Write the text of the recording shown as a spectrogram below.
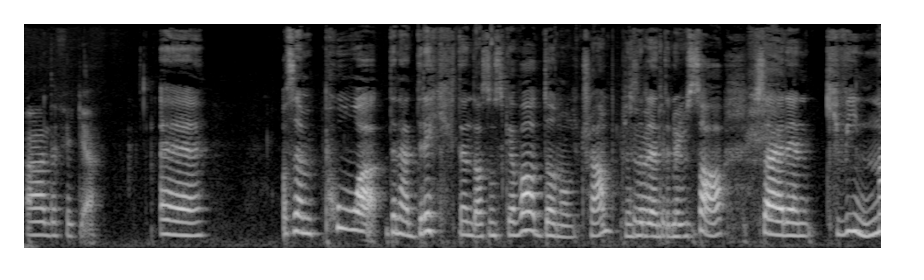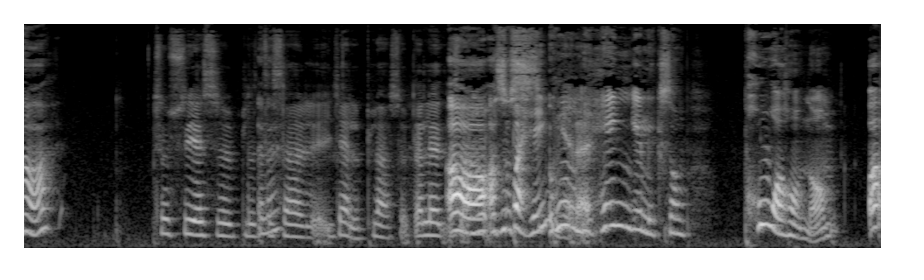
ja, det fick jag. Eh, och sen på den här dräkten då som ska vara Donald Trump, presidenten i USA, så är det en kvinna. Som ser typ lite Eller? så här hjälplös ut. Eller så, Ja, hon alltså bara hänger hon där. hänger liksom på honom. Ja,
